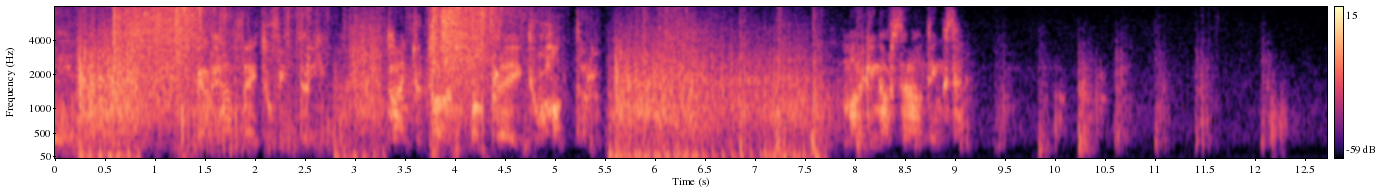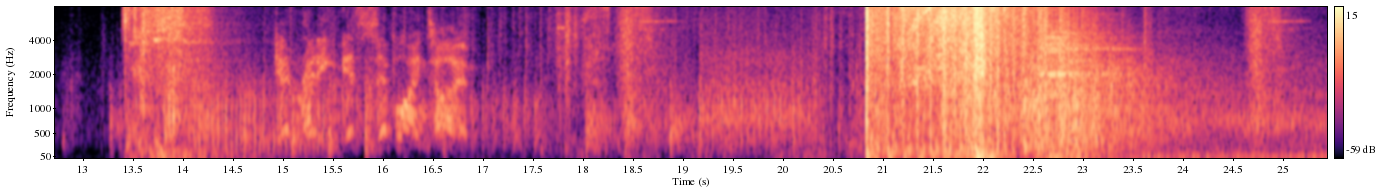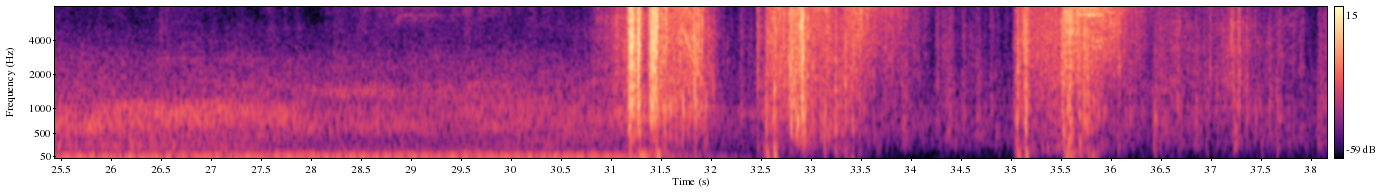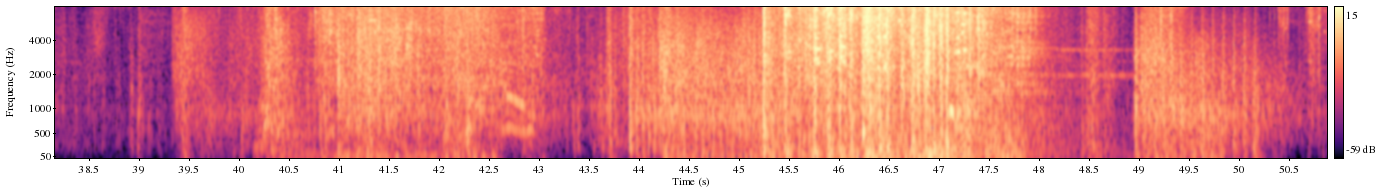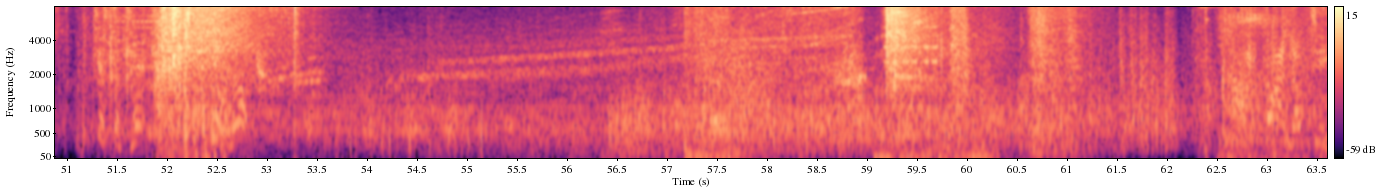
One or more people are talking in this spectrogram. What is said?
We are halfway to victory. Time to turn from prey to hunter. Marking our surroundings. Get ready, it's zipline time.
